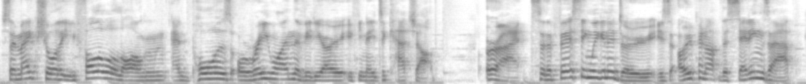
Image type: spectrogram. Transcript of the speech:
So make sure that you follow along and pause or rewind the video if you need to catch up. Alright, so the first thing we're gonna do is open up the settings app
